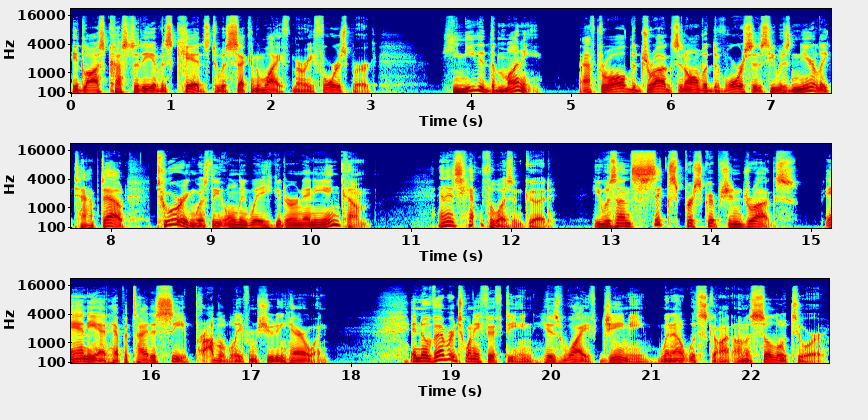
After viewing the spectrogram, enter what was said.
He'd lost custody of his kids to his second wife, Mary Forsberg. He needed the money. After all the drugs and all the divorces, he was nearly tapped out. Touring was the only way he could earn any income. And his health wasn't good. He was on six prescription drugs, and he had hepatitis C, probably from shooting heroin. In November 2015, his wife, Jamie, went out with Scott on a solo tour.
